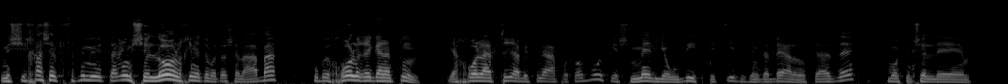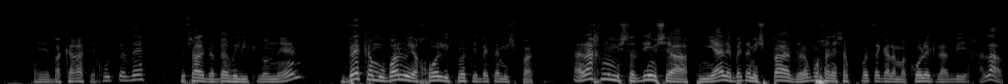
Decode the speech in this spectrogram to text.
משיכה של כספים מיותרים שלא הולכים לטובתו של האבא, הוא בכל רגע נתון יכול להתריע בפני האפוטרופוס, יש מייל ייעודי ספציפי שמדבר על הנושא הזה, כמו סוג של אה, בקרת איכות כזה, שאפשר לדבר ולהתלונן, וכמובן הוא יכול לפנות לבית המשפט. אנחנו משתדלים שהפנייה לבית המשפט זה לא כמו שאני עכשיו קופץ רגע למכולת להביא חלב.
